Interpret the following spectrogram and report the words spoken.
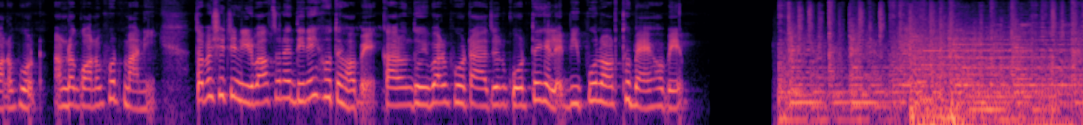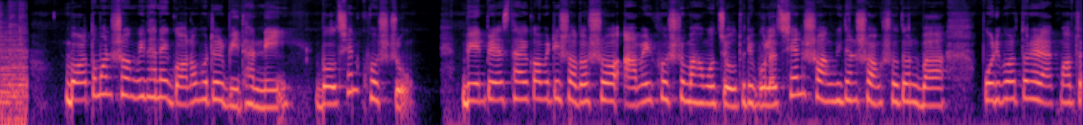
গণভোট? আমরা গণভোট মানি। তবে সেটি নির্বাচনের দিনেই হতে হবে, কারণ দুইবার ভোট আয়োজন করতে গেলে বিপুল অর্থ ব্যয় হবে। বর্তমান সংবিধানে গণভোটের বিধান নেই, বলছেন খসরু। বিএনপির স্থায়ী কমিটির সদস্য আমির খসরু মাহমুদ চৌধুরী বলেছেন, সংবিধান সংশোধন বা পরিবর্তনের একমাত্র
